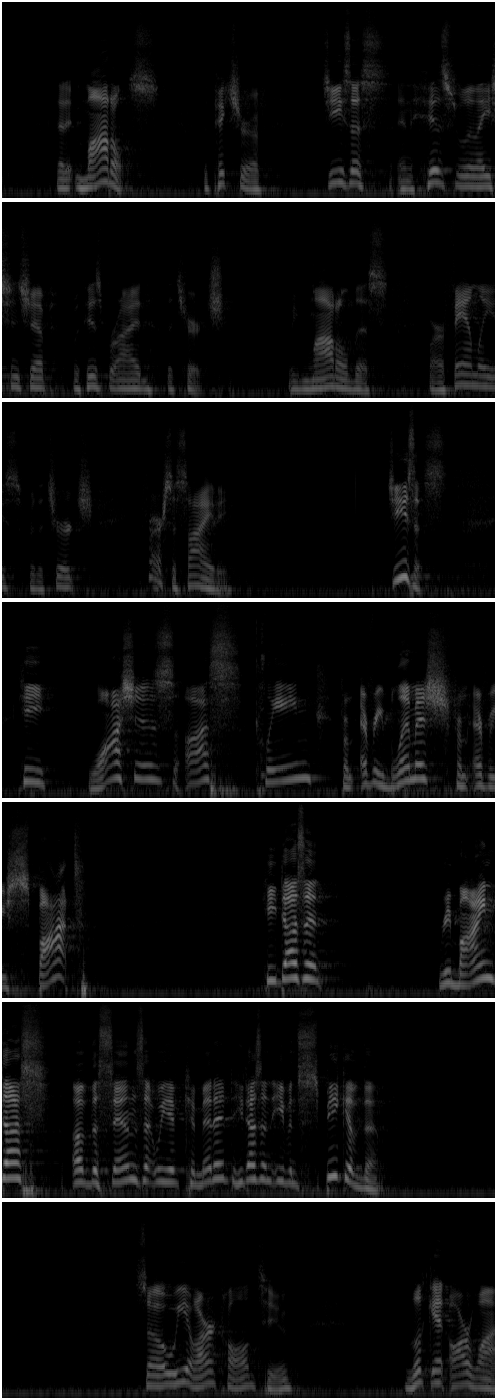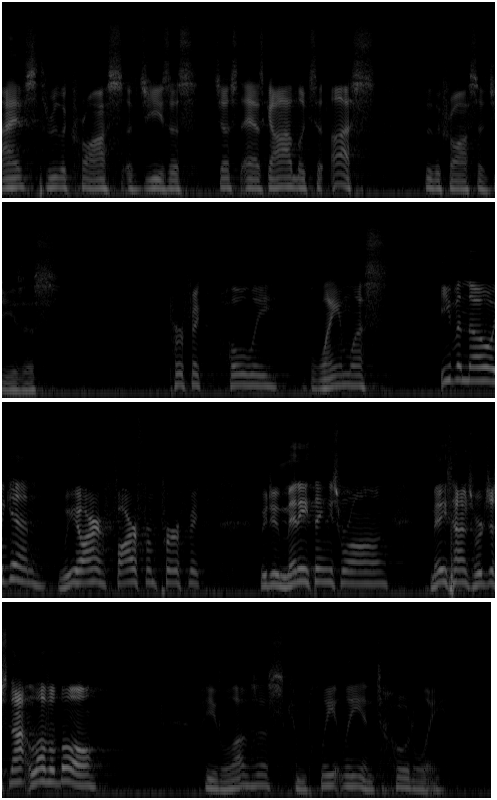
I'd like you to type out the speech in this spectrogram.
that it models the picture of Jesus and his relationship with his bride, the church. We model this for our families, for the church, for our society. Jesus, he washes us clean from every blemish, from every spot. He doesn't remind us of the sins that we have committed, he doesn't even speak of them. So we are called to look at our wives through the cross of Jesus, just as God looks at us through the cross of Jesus. Perfect, holy, blameless, even though, again, we are far from perfect. We do many things wrong. Many times we're just not lovable. But He loves us completely and totally,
